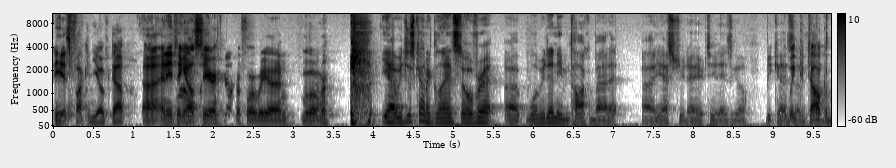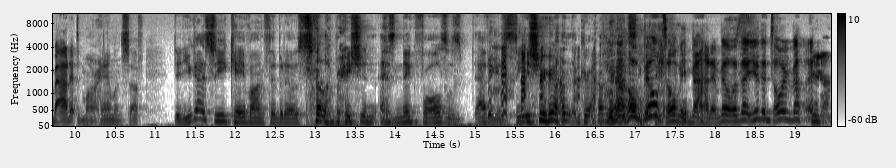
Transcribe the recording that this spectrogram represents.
he is fucking yoked up. Uh, anything else here before we uh, move over? yeah, we just kind of glanced over it. Uh, well, we didn't even talk about it uh, yesterday or two days ago because We of could talk about it. Damar Hamlin stuff. Did you guys see Kayvon Thibodeaux's celebration as Nick Foles was having a seizure on the ground? No, Bill told me about it. Bill, was that you that told me about it? Yeah.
